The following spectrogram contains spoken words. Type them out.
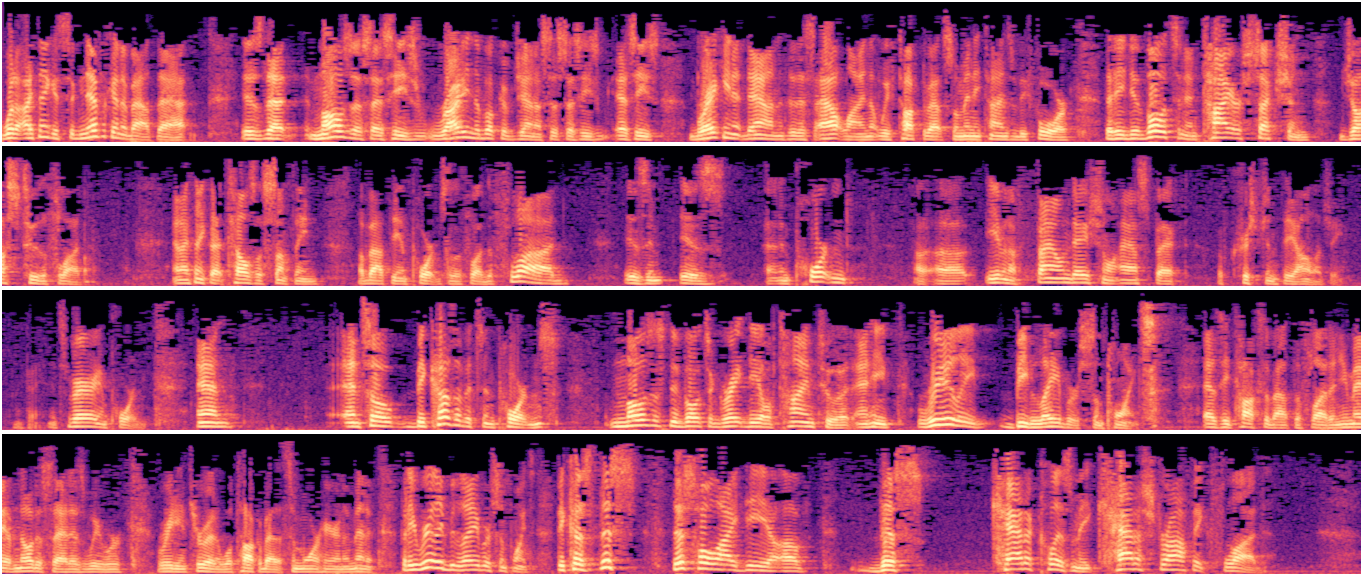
what I think is significant about that is that Moses, as he's writing the book of Genesis, as he's, as he's breaking it down into this outline that we've talked about so many times before, that he devotes an entire section just to the flood. And I think that tells us something about the importance of the flood. The flood is, is an important, uh, uh, even a foundational aspect of Christian theology. Okay, it's very important. And and so, because of its importance, Moses devotes a great deal of time to it, and he really belabors some points as he talks about the flood. And you may have noticed that as we were reading through it, and we'll talk about it some more here in a minute. But he really belabors some points because this this whole idea of this cataclysmic, catastrophic flood.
